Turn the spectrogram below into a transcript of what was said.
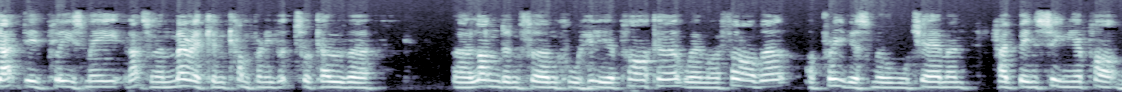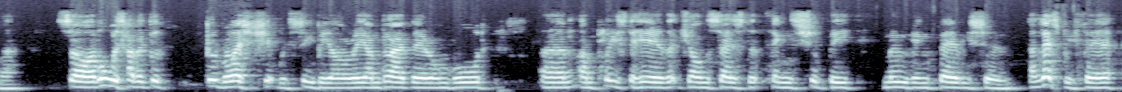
that did please me. That's an American company that took over a London firm called Hillier Parker, where my father, a previous Millwall chairman, had been senior partner. So I've always had a good good relationship with CBRE. I'm glad they're on board. Um, I'm pleased to hear that John says that things should be moving fairly soon. And let's be fair,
